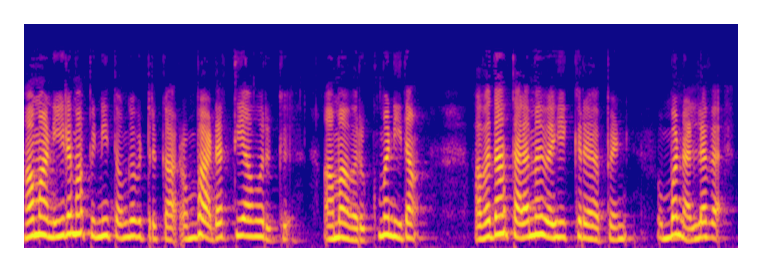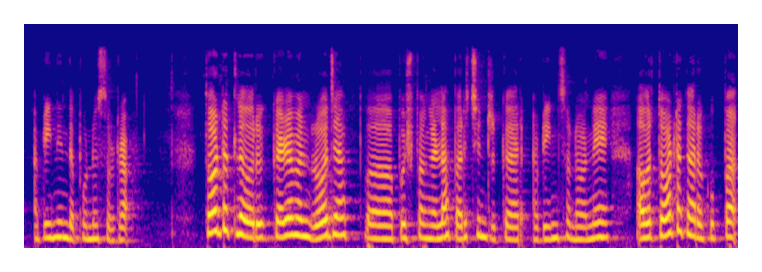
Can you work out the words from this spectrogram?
ஆமாம் நீளமாக பின்னி தொங்க விட்டுருக்கா. ரொம்ப அடர்த்தியாகவும் இருக்குது ஆமாம் அவள் ருக்மணி தான். அவள் தான் தலைமை வகிக்கிற பெண். ரொம்ப நல்லவ அப்படின்னு இந்த பொண்ணு சொல்கிறாள் தோட்டத்தில் ஒரு கிழவன் ரோஜா புஷ்பங்கள்லாம் பறிச்சுட்டு இருக்கார் அப்படின்னு சொன்னோடனே அவர் தோட்டக்கார குப்பை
